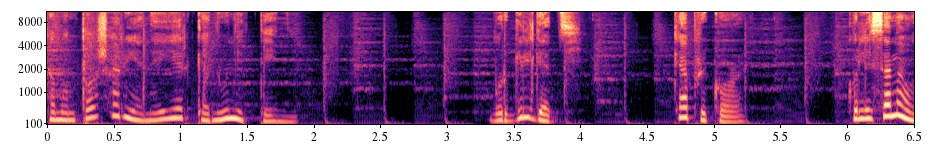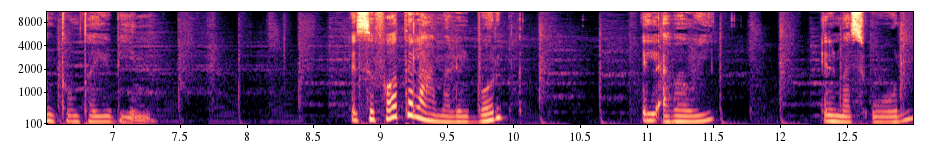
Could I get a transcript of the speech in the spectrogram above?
18 يناير كانون التاني. برج الجدي كابريكورن كل سنة وأنتم طيبين. الصفات العمل البرج الأبوي المسؤول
